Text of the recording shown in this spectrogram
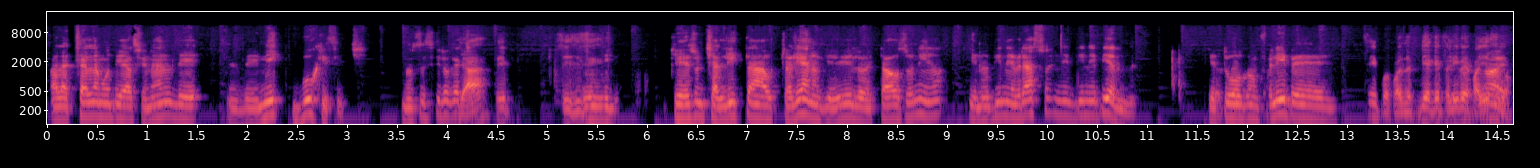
a la charla motivacional de, de Nick Bujicic. No sé si lo cachas. Sí. Sí, sí, eh, que es un charlista australiano que vive en los Estados Unidos, que no tiene brazos ni tiene piernas. Que estuvo con Felipe. Sí, pues el día que Felipe falleció.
